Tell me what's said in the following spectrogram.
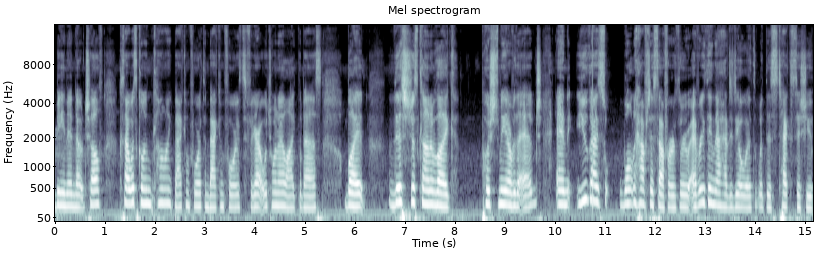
being in Noteshelf because I was going kind of like back and forth and back and forth to figure out which one I like the best. But this just kind of like pushed me over the edge. And you guys won't have to suffer through everything that I had to deal with with this text issue.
